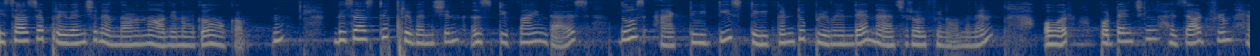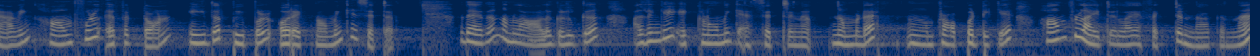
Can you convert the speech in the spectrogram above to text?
ഡിസാസ്റ്റർ പ്രിവെൻഷൻ എന്താണെന്ന് ആദ്യം നമുക്ക് നോക്കാം. Disaster prevention is defined as those activities taken to prevent a natural phenomenon or potential hazard from having harmful effect on either people or economic asset അതായത് നമ്മൾ ആളുകൾക്ക് അല്ലെങ്കിൽ എക്കണോമിക് അസറ്റിന് നമ്മുടെ പ്രോപ്പർട്ടിക്ക് ഹാംഫുൾ ആയിട്ടുള്ള എഫക്റ്റ് ഉണ്ടാക്കുന്ന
